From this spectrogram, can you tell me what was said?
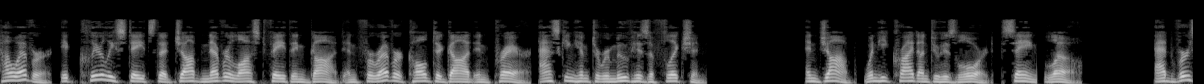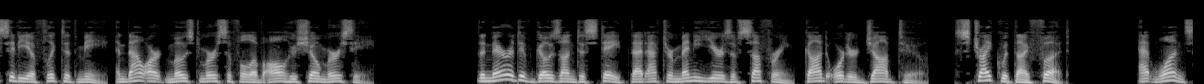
However, it clearly states that Job never lost faith in God and forever called to God in prayer, asking him to remove his affliction. And Job, when he cried unto his Lord, saying, Lo! Adversity afflicteth me, and thou art most merciful of all who show mercy. The narrative goes on to state that after many years of suffering, God ordered Job to strike with thy foot at once,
